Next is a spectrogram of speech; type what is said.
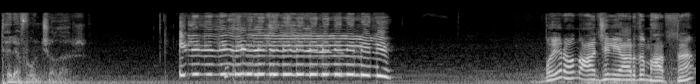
Telefon çalar. Buyurun acil yardım hattı.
